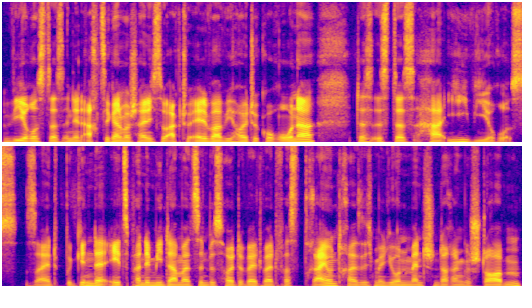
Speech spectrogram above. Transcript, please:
Virus, das in den 80ern wahrscheinlich so aktuell war wie heute Corona. Das ist das HI-Virus. Seit Beginn der AIDS-Pandemie damals sind bis heute weltweit fast 33 Millionen Menschen daran gestorben.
